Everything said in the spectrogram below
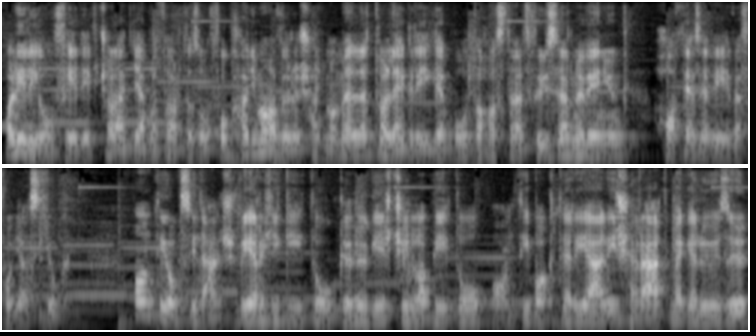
A lilionfélék családjába tartozó fokhagyma a vöröshagyma mellett a legrégebb óta használt fűszernövényünk, 6000 éve fogyasztjuk. Antioxidáns, vérhigító, köhögés csillapító, antibakteriális, rákmegelőző,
